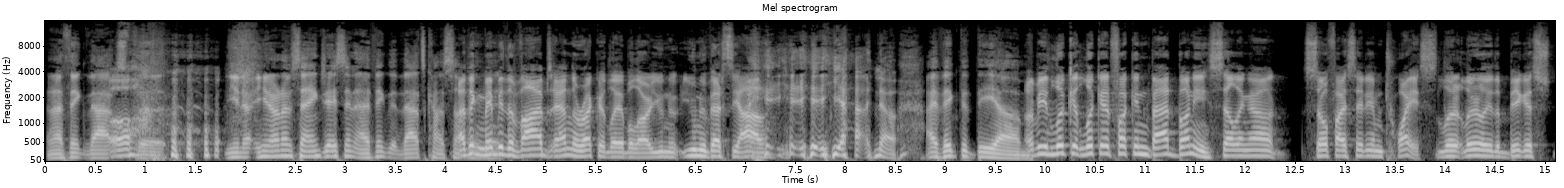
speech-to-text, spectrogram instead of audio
and I think that's Oh. the you know you know what I'm saying, Jason. I think that that's kind of something. I think maybe that- the vibes and the record label are uni- universal. yeah, no, I think that the um, I mean, look at look at fucking Bad Bunny selling out SoFi Stadium twice. Li- literally the biggest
